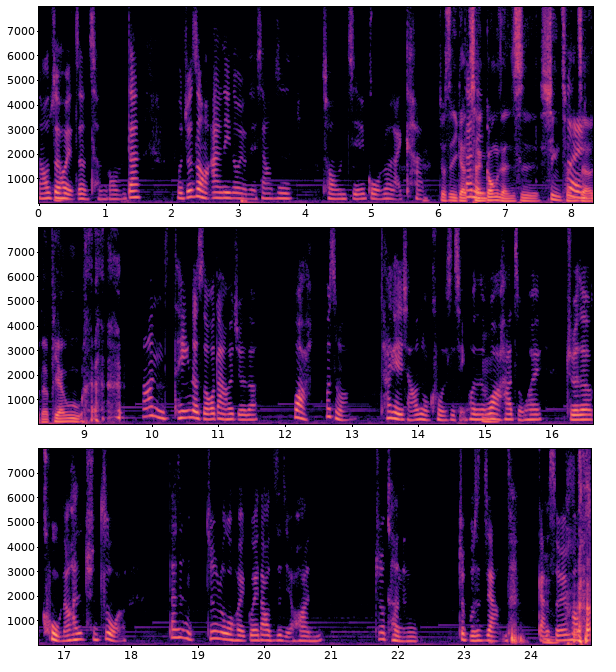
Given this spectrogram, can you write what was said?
然后最后也真的成功了。但我觉得这种案例都有点像是从结果论来看，就是一个成功人士幸存者的偏误。然后你听的时候当然会觉得，哇，为什么他可以想到这么酷的事情，或者是嗯哇，他怎么会觉得酷，然后他就去做了。但是你就是如果回归到自己的话，你就可能就不是这样的，敢嗯随便冒险。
